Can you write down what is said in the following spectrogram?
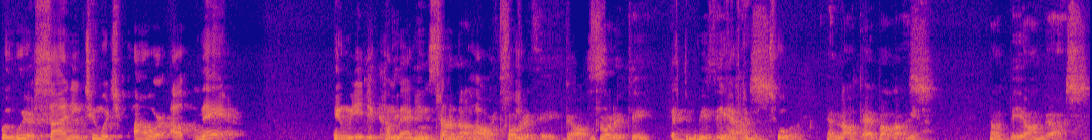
But we are signing too much power out there. And we need to come the back and internal power. authority, the authority we have to, have to mature. And not above us, yeah. not beyond us.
